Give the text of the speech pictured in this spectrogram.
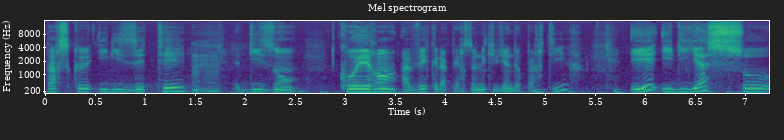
parce qu'ils étaient, disons, cohérents avec la personne qui vient de partir. Et il y a ce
